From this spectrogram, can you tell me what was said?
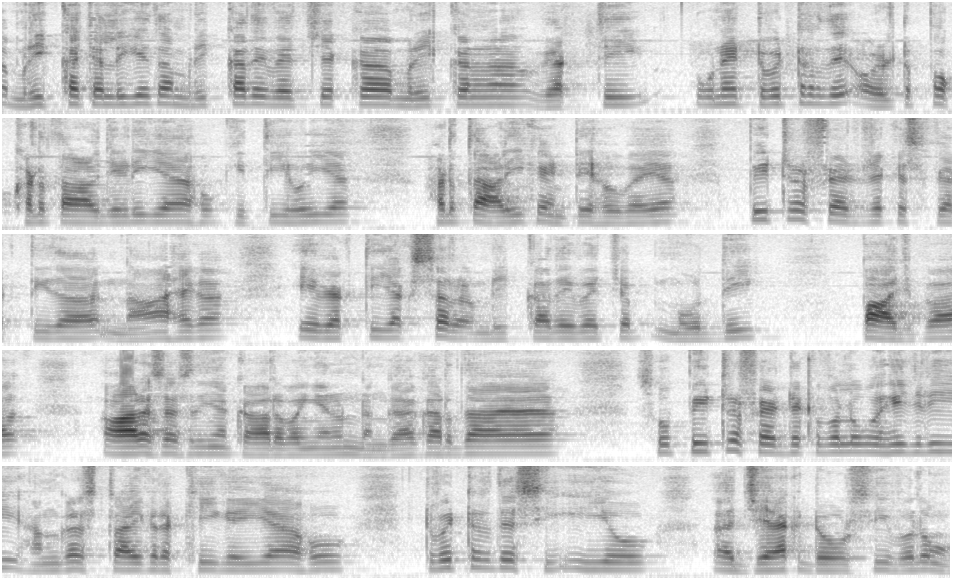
ਅਮਰੀਕਾ ਚੱਲੀਏ ਤਾਂ ਅਮਰੀਕਾ ਦੇ ਵਿੱਚ ਇੱਕ ਅਮਰੀਕਨ ਵਿਅਕਤੀ, ਉਹਨੇ ਟਵਿੱਟਰ ਦੇ ਉਲਟ ਭੁੱਖ ਹੜਤਾਲ ਜਿਹੜੀ ਆ, ਉਹ ਕੀਤੀ ਹੋਈ ਆ। 48 ਘੰਟੇ ਹੋ ਗਏ ਆ। ਪੀਟਰ ਫਰੈਡਰਿਕ ਇਸ ਵਿਅਕਤੀ ਦਾ ਨਾਂ ਹੈਗਾ। ਇਹ ਵਿਅਕਤੀ ਅਕਸਰ ਅਮਰੀਕਾ ਦੇ ਵਿੱਚ ਮੋਦੀ, ਭਾਜਪਾ ਆਰਐਸਐਸ ਦੀਆਂ ਕਾਰਵਾਈਆਂ ਨੂੰ ਨੰਗਾ ਕਰਦਾ ਆਇਆ ਆ। ਸੋ ਪੀਟਰ ਫੈਡਰਿਕ ਵੱਲੋਂ ਇਹ ਜਿਹੜੀ ਹੰਗਰ ਸਟ੍ਰਾਈਕ ਰੱਖੀ ਗਈ ਆ, ਉਹ ਟਵਿੱਟਰ ਦੇ ਸੀਈਓ ਜੈਕ ਡੋਰਸੀ ਵੱਲੋਂ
